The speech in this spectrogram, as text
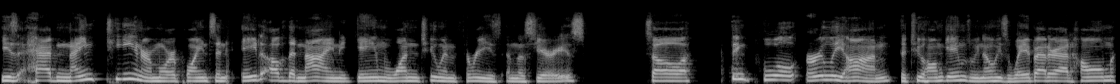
He's had 19 or more points in eight of the nine game one, two, and threes in the series. So think Poole early on, the two home games, we know he's way better at home.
